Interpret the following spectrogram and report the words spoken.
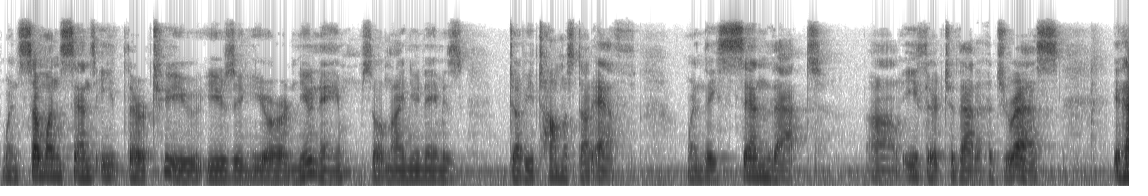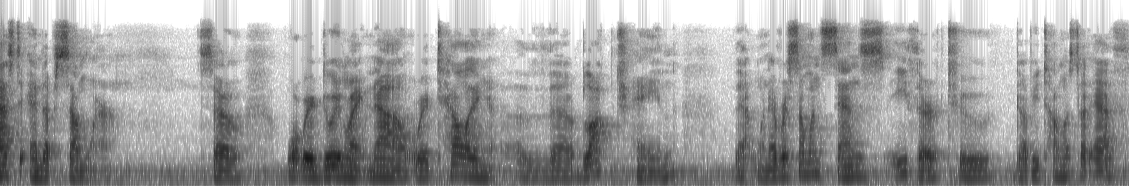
when someone sends Ether to you using your new name, so my new name is wthomas.eth, when they send that um, Ether to that address, it has to end up somewhere. So what we're doing right now, we're telling the blockchain that whenever someone sends Ether to wthomas.eth,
